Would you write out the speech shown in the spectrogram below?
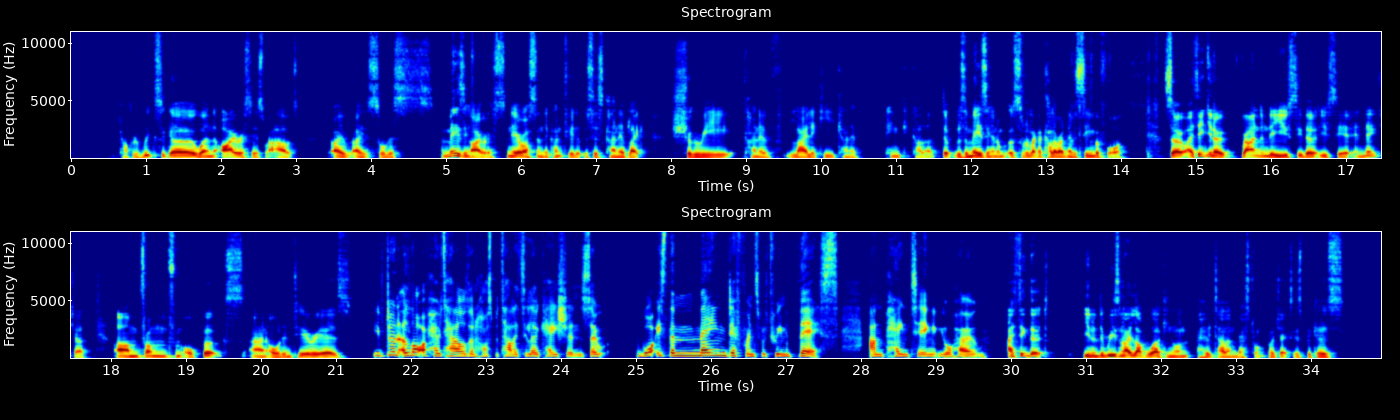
a couple of weeks ago when the irises were out, I, I saw this amazing iris near us in the country that was this kind of like sugary, kind of lilac-y, kind of pink color that was amazing. And it was sort of like a color I'd never seen before. So I think, you know, randomly you see the you see it in nature um, from from old books and old interiors. You've done a lot of hotels and hospitality locations. So what is the main difference between this and painting your home? I think that you know the reason I love working on hotel and restaurant projects is because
